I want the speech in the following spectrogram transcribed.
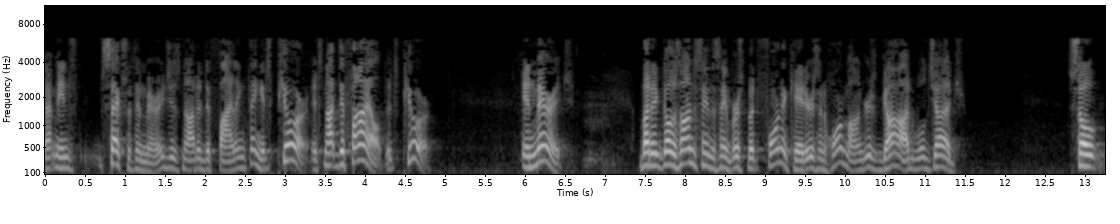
That means sex within marriage is not a defiling thing. It's pure. It's not defiled. It's pure in marriage. But it goes on to say in the same verse, but fornicators and whoremongers, God will judge. So,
